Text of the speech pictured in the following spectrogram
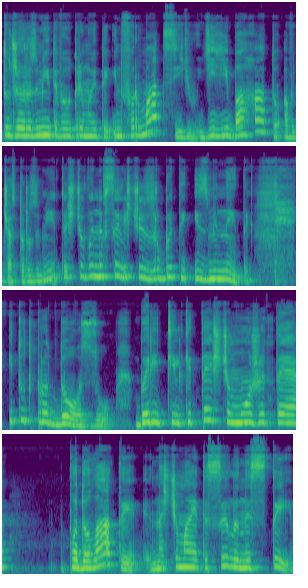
тут же розумієте, ви отримуєте інформацію, її багато, а ви часто розумієте, що ви не в силі щось зробити і змінити. І тут про дозу. Беріть тільки те, що можете подолати, на що маєте сили нести.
